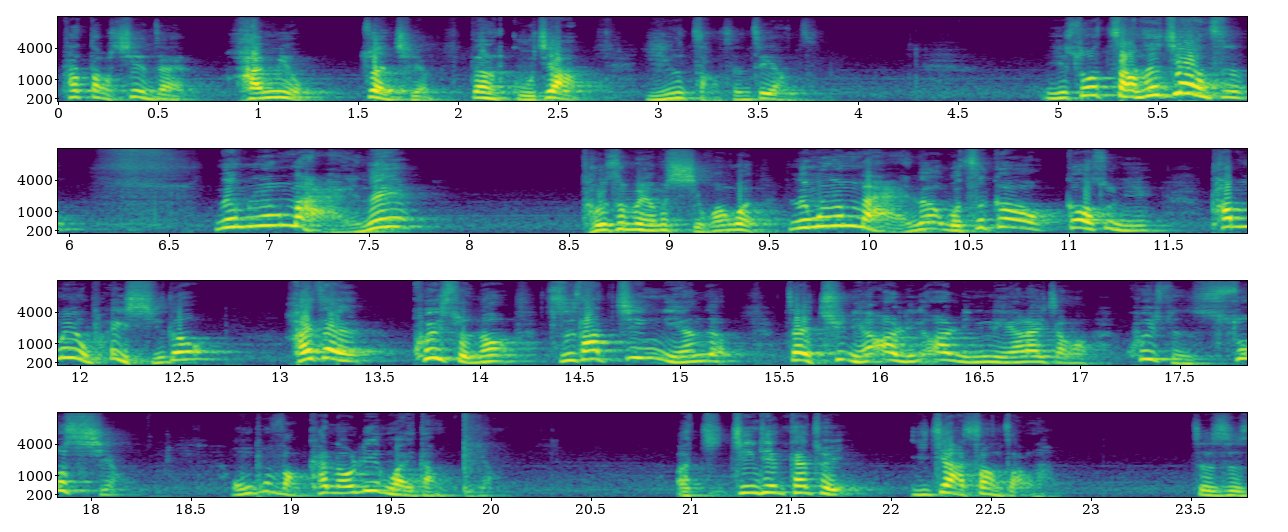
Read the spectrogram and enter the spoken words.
它到现在还没有赚钱，但股价已经涨成这样子。你说涨成这样子，能不能买呢？投资朋友们喜欢问能不能买呢？我只告告诉你，它没有配息的，哦还在亏损哦。只是它今年的在去年二零二零年来讲亏损缩小。我们不妨看到另外一档股票，啊，今天干脆一价上涨了。这是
